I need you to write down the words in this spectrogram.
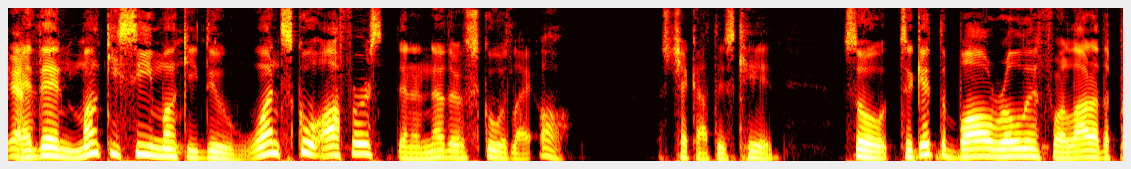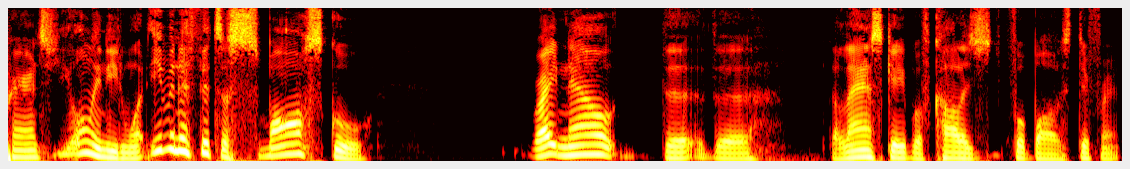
Yeah. and then monkey see, monkey do. One school offers, then another school is like, "Oh, let's check out this kid." So to get the ball rolling for a lot of the parents, you only need one, even if it's a small school. Right now, the the the landscape of college football is different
